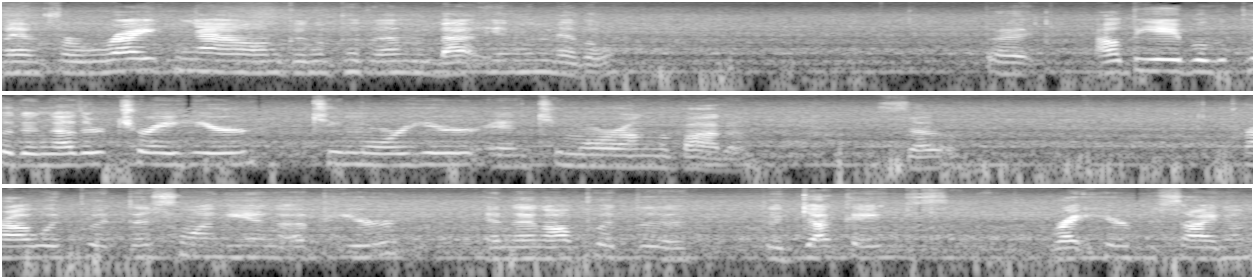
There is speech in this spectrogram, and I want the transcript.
And for right now, I'm going to put them about in the middle. But I'll be able to put another tray here, two more here, and two more on the bottom. So, probably put this one in up here, and then I'll put the, the duck eggs right here beside them.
